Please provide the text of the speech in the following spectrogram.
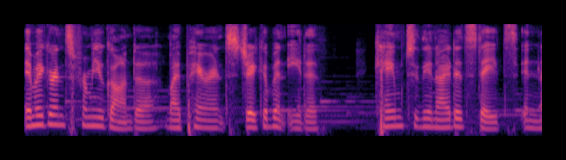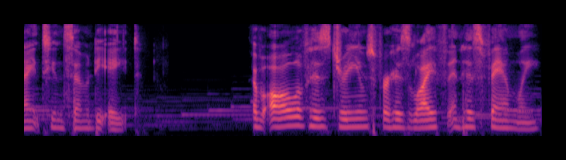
Immigrants from Uganda, my parents, Jacob and Edith, came to the United States in 1978. Of all of his dreams for his life and his family,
